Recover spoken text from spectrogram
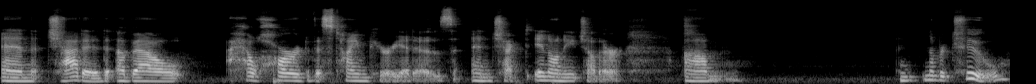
and chatted about how hard this time period is and checked in on each other. Um, number two,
